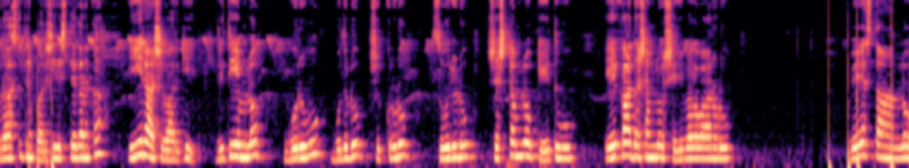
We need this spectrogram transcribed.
గ్రహస్థితిని పరిశీలిస్తే గనక ఈ రాశి వారికి ద్వితీయంలో గురువు బుధుడు శుక్రుడు సూర్యుడు షష్టంలో కేతువు ఏకాదశంలో శని భగవానుడు వ్యయస్థానంలో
